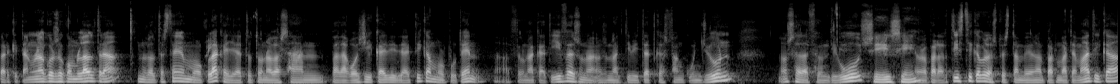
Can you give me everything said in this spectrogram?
Perquè tant una cosa com l'altra, nosaltres tenim molt clar que hi ha tota una vessant pedagògica i didàctica molt potent. Fer una catifa és una, és una activitat que es fa en conjunt, no? s'ha de fer un dibuix, Sí, sí. una part artística, però després també una part matemàtica,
